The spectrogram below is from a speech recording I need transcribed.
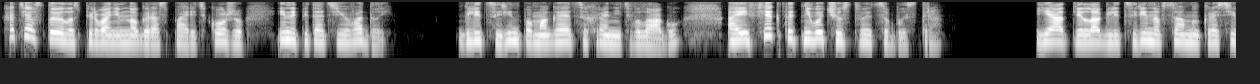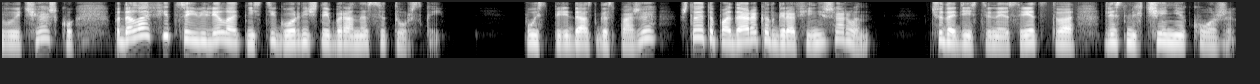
Хотя стоило сперва немного распарить кожу и напитать ее водой. Глицерин помогает сохранить влагу, а эффект от него чувствуется быстро. Я отлила глицерина в самую красивую чашку, подала Фитце и велела отнести горничной баронессы Турской. Пусть передаст госпоже, что это подарок от графини Шарон чудодейственное средство для смягчения кожи.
